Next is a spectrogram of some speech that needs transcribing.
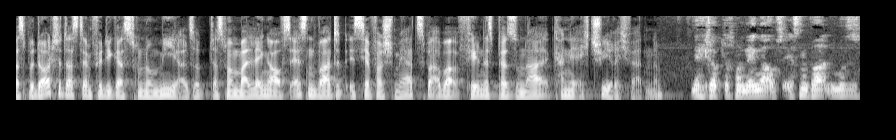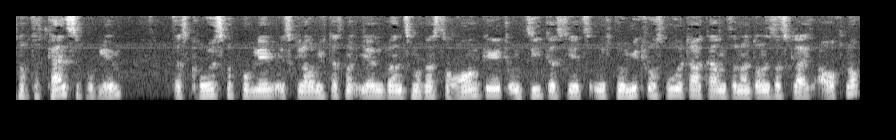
Was bedeutet das denn für die Gastronomie? Also, dass man mal länger aufs Essen wartet, ist ja verschmerzbar, aber fehlendes Personal kann ja echt schwierig werden. Ne? Ja, ich glaube, dass man länger aufs Essen warten muss, ist noch das kleinste Problem. Das größere Problem ist, glaube ich, dass man irgendwann zum Restaurant geht und sieht, dass sie jetzt nicht nur Mittwochs Ruhetag haben, sondern Donnerstags gleich auch noch.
